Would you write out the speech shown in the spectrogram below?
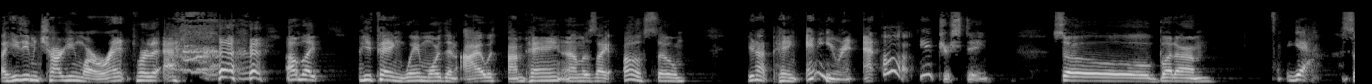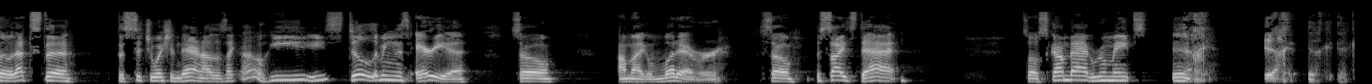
Like he's even charging more rent for the ad. I'm like, he's paying way more than I was. I'm paying, and I was like, oh, so you're not paying any rent at all. Interesting. So, but um, yeah. So that's the the situation there, and I was like, oh, he he's still living in this area so I'm like, whatever. So besides that, so scumbag roommates, ugh, ugh, ugh, ugh,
